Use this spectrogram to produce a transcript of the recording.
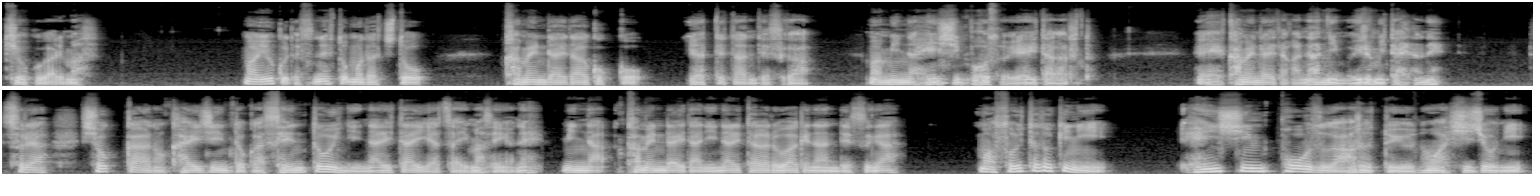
記憶があります。まあよくですね、友達と仮面ライダーごっこやってたんですが、まあみんな変身ポーズをやりたがると。えー、仮面ライダーが何人もいるみたいなね。そりゃ、ショッカーの怪人とか戦闘員になりたい奴はいませんよね。みんな仮面ライダーになりたがるわけなんですが、まあそういった時に変身ポーズがあるというのは非常に、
